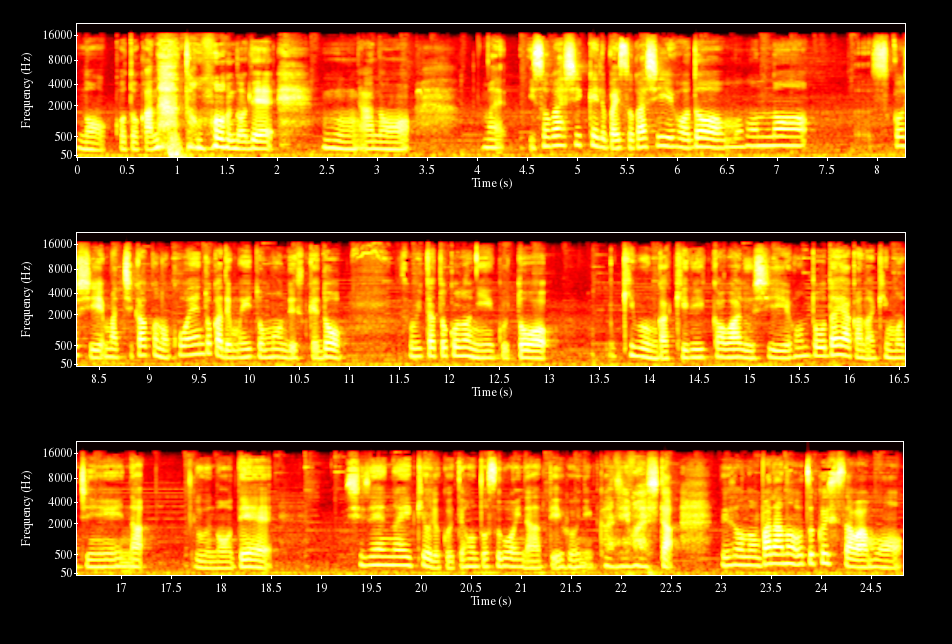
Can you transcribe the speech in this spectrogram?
のことかなと思うので、うん、あのまあ忙しければ忙しいほどもうほんの少し、まあ、近くの公園とかでもいいと思うんですけどそういったところに行くと気分が切り替わるし本当穏やかな気持ちになるので自然の影響力って本当すごいなっていう風に感じました。でそのバラの美しさはも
